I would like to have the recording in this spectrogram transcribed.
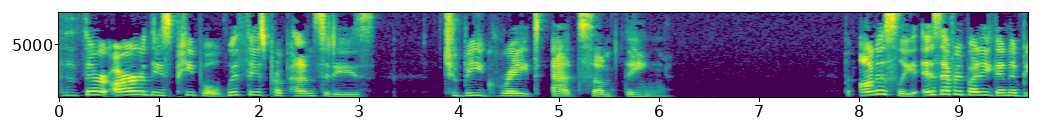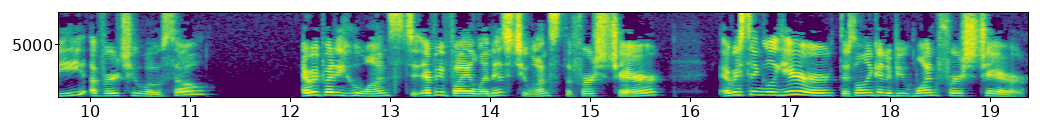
There are these people with these propensities to be great at something but honestly, is everybody going to be a virtuoso? Everybody who wants to, every violinist who wants the first chair, every single year, there's only going to be one first chair.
